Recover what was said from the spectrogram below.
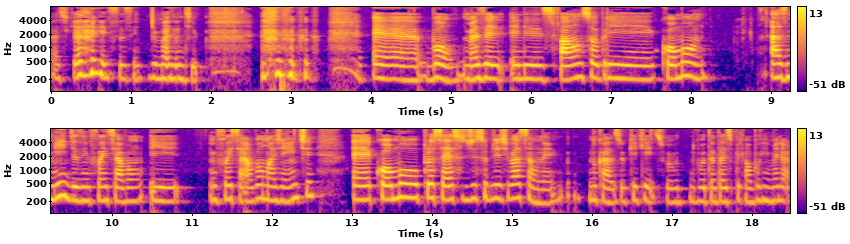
acho que era isso, assim, de mais antigo. é, bom, mas eles falam sobre como as mídias influenciavam e influenciavam na gente é, como processos de subjetivação, né? No caso, o que, que é isso? Vou, vou tentar explicar um pouquinho melhor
